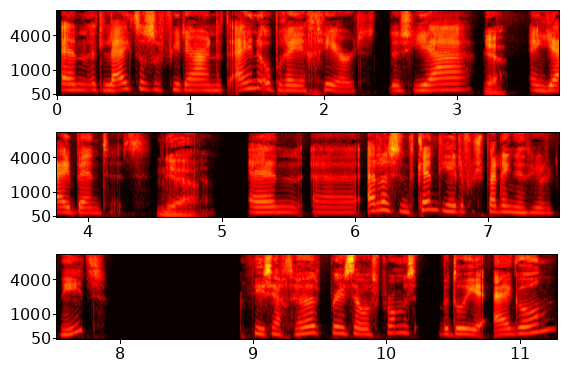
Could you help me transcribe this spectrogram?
En het lijkt alsof je daar aan het einde op reageert. Dus ja, Ja. en jij bent het. Ja. En eh Alicent kent die hele voorspelling natuurlijk niet. Die zegt, Prince that was promised, bedoel je Aegon?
